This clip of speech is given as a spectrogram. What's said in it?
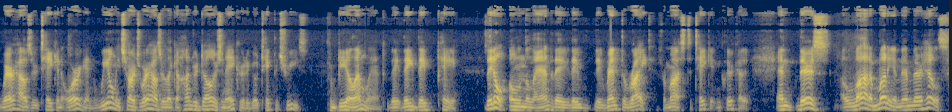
Weyerhaeuser take in Oregon, we only charge Weyerhaeuser like hundred dollars an acre to go take the trees from BLM land. They they they pay. They don't own the land. They they they rent the right from us to take it and clear cut it. And there's a lot of money in them there hills.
